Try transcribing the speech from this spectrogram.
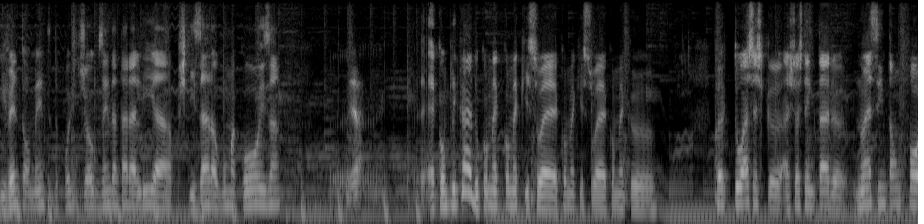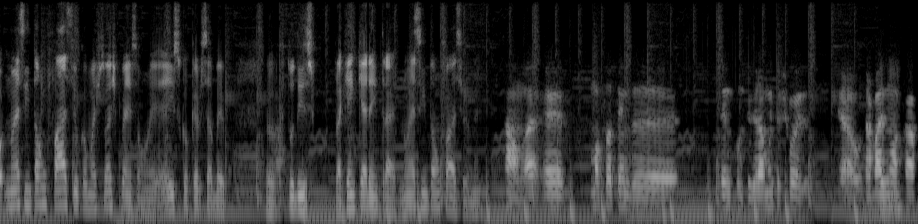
eventualmente depois de jogos ainda estar ali a pesquisar alguma coisa Yeah. É complicado. Como é, como é que isso é? Como é que isso é? Como é que. É tu achas que as pessoas têm que estar. Não é assim tão, for, não é assim tão fácil como as pessoas pensam. É, é isso que eu quero saber. O que tu dizes para quem quer entrar. Não é assim tão fácil, né? Não, é, é uma pessoa tem de, tem de considerar muitas coisas. É, o trabalho uhum. não acaba.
